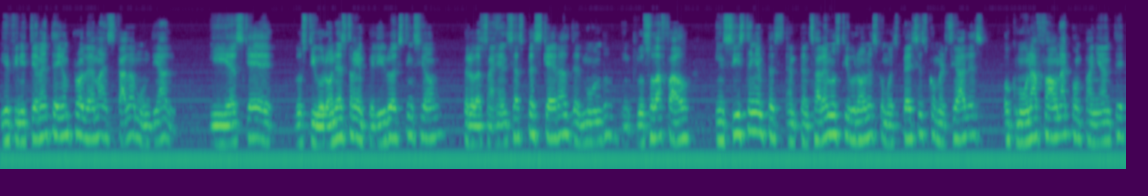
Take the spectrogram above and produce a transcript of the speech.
Y definitivamente hay un problema a escala mundial. Y es que los tiburones están en peligro de extinción pero las agencias pesqueras del mundo, incluso la FAO, insisten en, pensar en los tiburones como especies comerciales o como una fauna acompañante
